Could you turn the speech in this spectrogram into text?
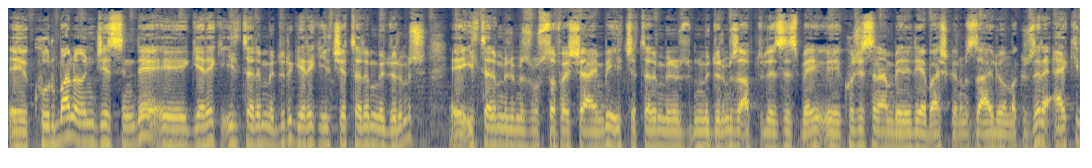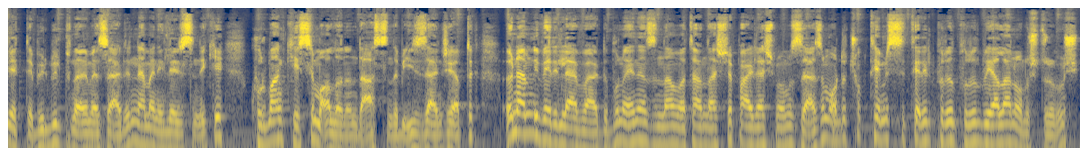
E, kurban öncesinde e, gerek İl Tarım Müdürü gerek ilçe Tarım Müdürümüz, e, İl Tarım Müdürümüz Mustafa Şahin Bey, ilçe Tarım Müdür- Müdürümüz Abdülaziz Bey, e, Kocasinan Belediye Başkanımız dahil olmak üzere Erkilet'te Bülbül Pınarı Mezarlığı'nın hemen ilerisindeki kurban kesim alanında aslında bir izlence yaptık. Önemli veriler vardı. Bunu en azından vatandaşla paylaşmamız lazım. Orada çok temiz, steril, pırıl pırıl bir alan oluşturulmuş.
